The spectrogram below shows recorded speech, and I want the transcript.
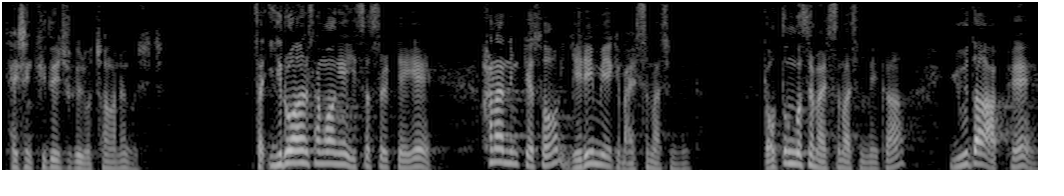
대신 기도해 주길 요청하는 것이죠. 자, 이러한 상황에 있었을 때에 하나님께서 예레미야에게 말씀하십니다. 어떤 것을 말씀하십니까? 유다 앞에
